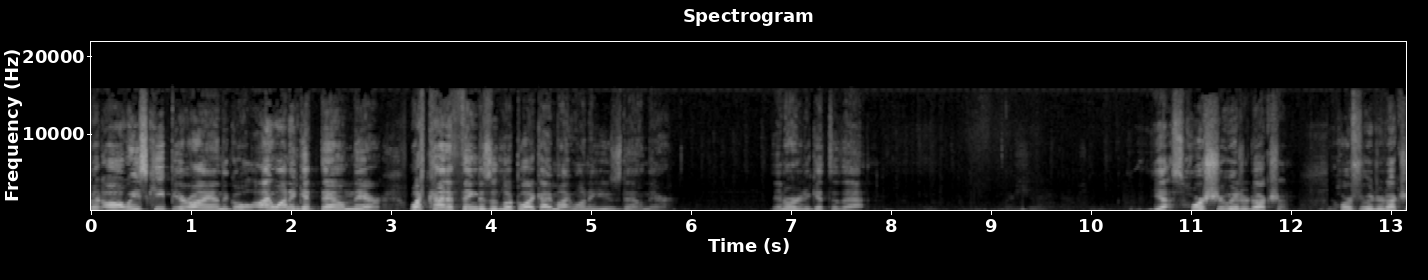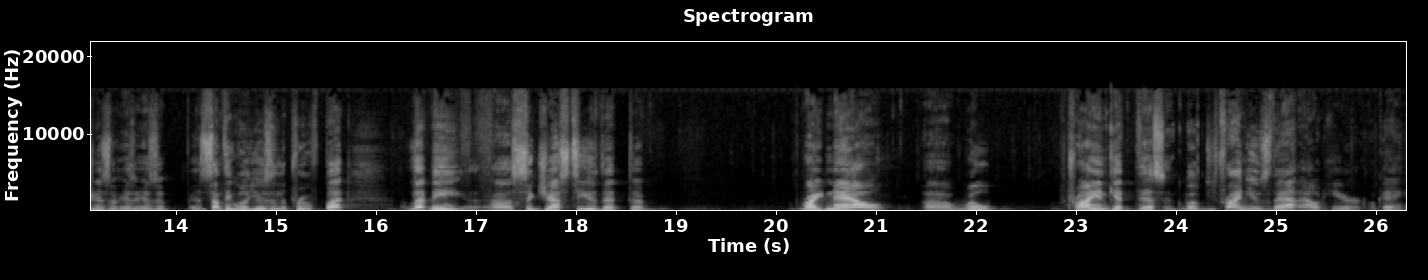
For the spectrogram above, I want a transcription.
but always keep your eye on the goal. I want to get down there. What kind of thing does it look like I might want to use down there in order to get to that? Yes, horseshoe introduction. Horseshoe introduction is, is, is, a, is something we'll use in the proof, but let me uh, suggest to you that uh, right now uh, we'll try and get this, we'll try and use that out here, okay?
